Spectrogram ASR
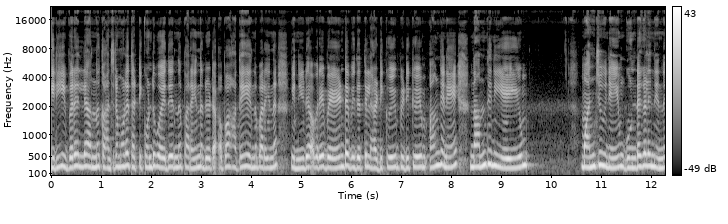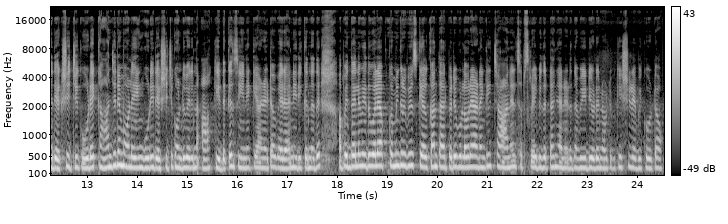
ഗിരി ഇവരെല്ലാം അന്ന് കാഞ്ചനമോളെ തട്ടിക്കൊണ്ടുപോയത് എന്ന് പറയുന്നുണ്ട് കേട്ടോ. അപ്പോൾ അതേ എന്ന് പറയുന്ന പിന്നീട് അവരെ വേണ്ട വിധത്തിൽ അടിക്കുകയും പിടിക്കുകയും അങ്ങനെ നന്ദിനിയെയും മഞ്ജുവിനെയും ഗുണ്ടകളിൽ നിന്ന് രക്ഷിച്ച് കൂടെ കാഞ്ചനമോളെയും കൂടി രക്ഷിച്ച് കൊണ്ടുവരുന്ന ആ കിടക്കൻ സീനൊക്കെയാണ് കേട്ടോ വരാനിരിക്കുന്നത്. അപ്പോൾ എന്തായാലും ഇതുപോലെ അപ്കമിങ് റിവ്യൂസ് കേൾക്കാൻ താല്പര്യമുള്ളവരാണെങ്കിൽ ചാനൽ സബ്സ്ക്രൈബ് ചെയ്തിട്ടാണ് ഞാനിടുന്ന വീഡിയോയുടെ നോട്ടിഫിക്കേഷൻ ലഭിക്കും കേട്ടോ.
